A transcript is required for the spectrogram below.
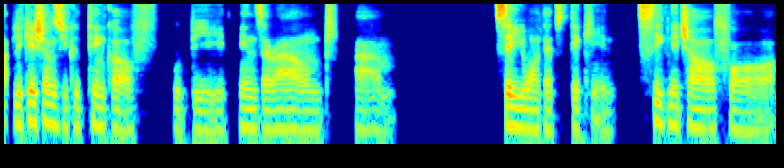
applications you could think of would be things around, um, say you wanted to take in signature for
